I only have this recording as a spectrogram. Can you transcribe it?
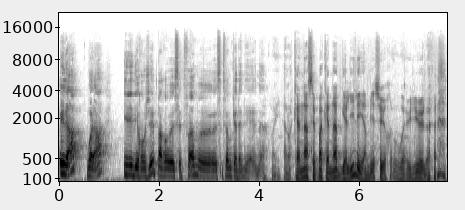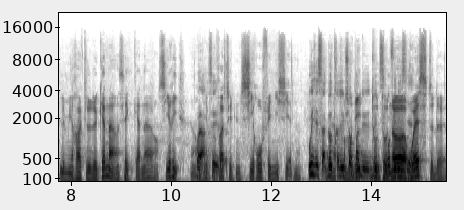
Et là, voilà, il est dérangé par euh, cette femme, euh, cette femme cananéenne. Oui. Alors Cana, c'est pas Cana de Galilée, hein, bien sûr, où a eu lieu le, miracle de Cana. Hein, c'est Cana en Syrie. Hein, voilà, c'est une syro-phénicienne. Oui, c'est ça. D'autres traductions parlent tout au nord-ouest de,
